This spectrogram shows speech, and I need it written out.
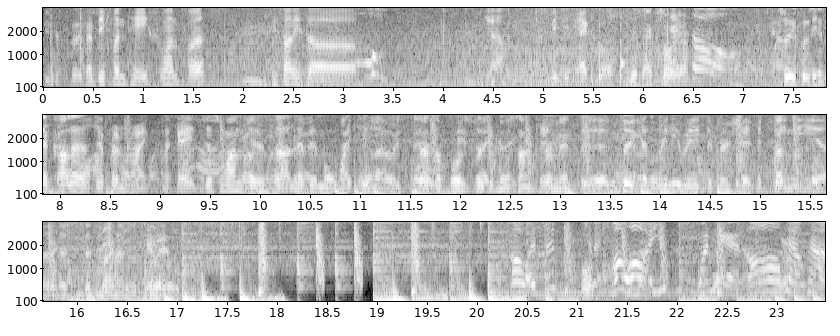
Get your fix. the different taste one first. This one is a Oh, yeah. This is XO. This EXO, yeah? XO. So you could see the color is different, right? Okay, this one is a little bit more whitish What I always say, as opposed to the Musang like, King. So you can really, really differentiate between the, uh, the, like- the two kinds of of Oh, is this? Oh. can I- Oh, oh, I use this one hand. Oh, okay, okay.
